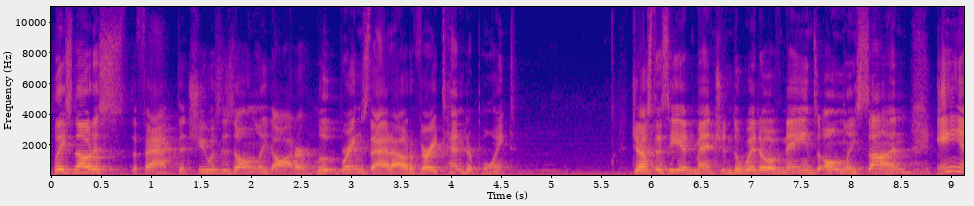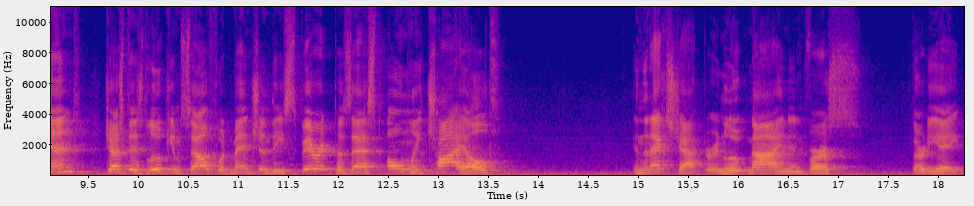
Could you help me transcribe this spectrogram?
Please notice the fact that she was his only daughter. Luke brings that out, a very tender point. Just as he had mentioned the widow of Nain's only son, and just as Luke himself would mention the spirit possessed only child in the next chapter, in Luke 9, in verse 38.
